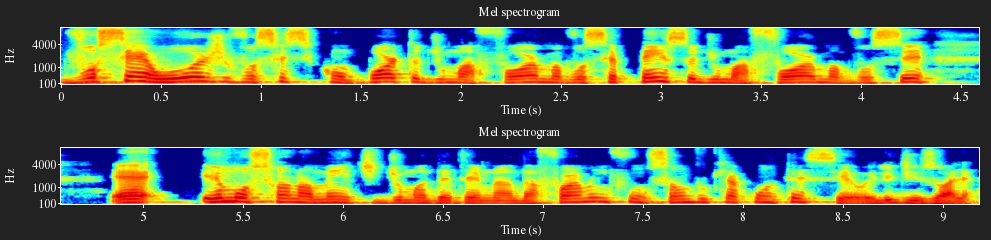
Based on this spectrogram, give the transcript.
você é hoje, você se comporta de uma forma, você pensa de uma forma, você é emocionalmente de uma determinada forma em função do que aconteceu. Ele diz, olha,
